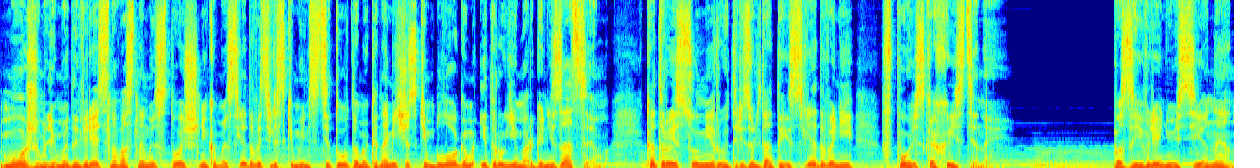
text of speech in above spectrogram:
Можем ли мы доверять новостным источникам, исследовательским институтам, экономическим блогам и другим организациям, которые суммируют результаты исследований в поисках истины? По заявлению CNN,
